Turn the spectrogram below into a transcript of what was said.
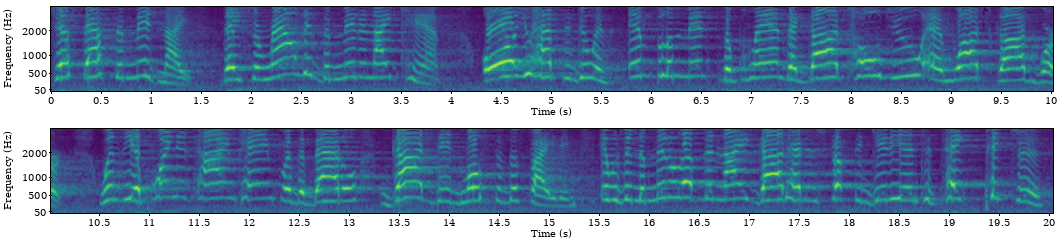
Just after midnight, they surrounded the Midianite camp. All you have to do is implement the plan that God told you and watch God work. When the appointed time came for the battle, God did most of the fighting. It was in the middle of the night, God had instructed Gideon to take pictures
